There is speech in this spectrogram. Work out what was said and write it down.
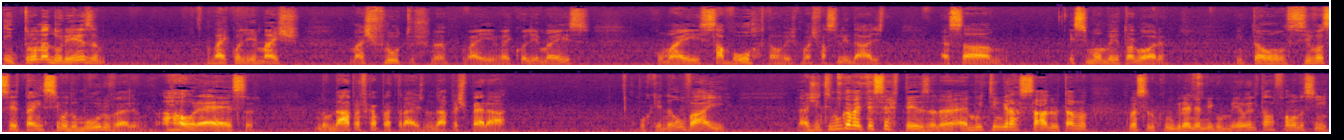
entrou na dureza vai colher mais, mais frutos, né? vai, vai colher mais com mais sabor, talvez com mais facilidade essa, esse momento agora. Então, se você está em cima do muro, velho, a hora é essa. Não dá para ficar para trás, não dá para esperar. Porque não vai. A gente nunca vai ter certeza, né? É muito engraçado. Eu tava conversando com um grande amigo meu, ele tava falando assim:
